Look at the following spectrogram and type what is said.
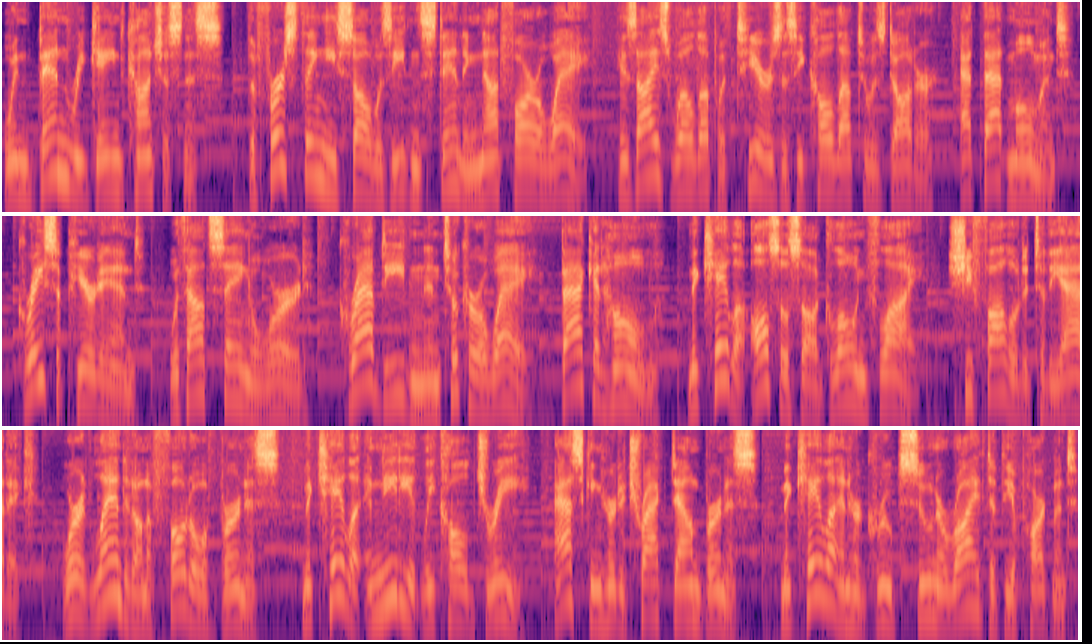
When Ben regained consciousness, the first thing he saw was Eden standing not far away. His eyes welled up with tears as he called out to his daughter. At that moment, Grace appeared and, without saying a word, grabbed Eden and took her away. Back at home, Michaela also saw a glowing fly. She followed it to the attic, where it landed on a photo of Bernice. Michaela immediately called Dree, asking her to track down Bernice. Michaela and her group soon arrived at the apartment,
